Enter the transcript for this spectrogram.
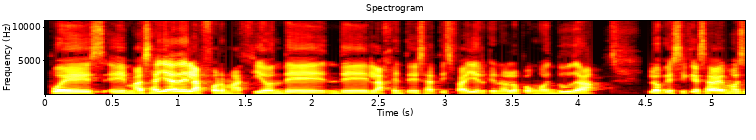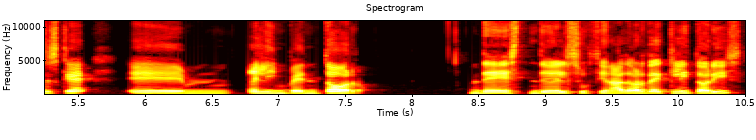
Pues eh, más allá de la formación de, la gente de Satisfyer, que no lo pongo en duda, lo que sí que sabemos es que em, el inventor del succionador de clítoris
